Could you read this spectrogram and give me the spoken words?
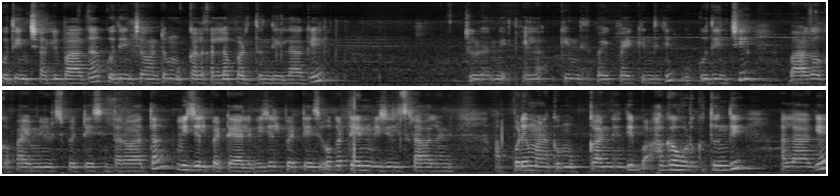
కుదించాలి బాగా. కుదించామంటే ముక్కల కల్లా పడుతుంది ఇలాగే. చూడండి ఇలా కింది పైకి పై కిందికి కుదించి బాగా ఒక ఫైవ్ మినిట్స్ పెట్టేసిన తర్వాత విజిల్ పెట్టేయాలి. విజిల్ పెట్టేసి ఒక టెన్ విజిల్స్ రావాలండి. అప్పుడే మనకు ముక్క అనేది బాగా ఉడుకుతుంది. అలాగే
